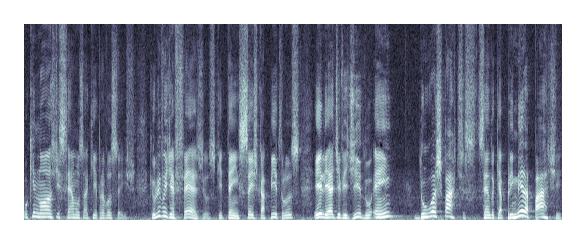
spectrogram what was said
o que nós dissemos aqui para vocês? Que o livro de Efésios, que tem seis capítulos, ele é dividido em duas partes, sendo que a primeira parte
